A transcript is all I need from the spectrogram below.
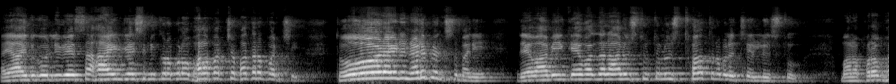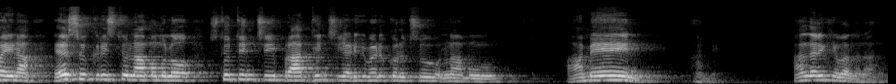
అయా ఇదిగో నువ్వే సహాయం చేసి నీ కృపలో బలపరచి భద్రపరిచి. తోడైన నడిపించమని దేవా మీకే వందనాలు స్థుతులు స్తోత్రములు చెల్లిస్తూ మన ప్రభు అయిన యేసుక్రీస్తు నామములో స్తుతించి ప్రార్థించి అడిగి వేడుకొనుచు ఉన్నాము. ఆమెన్. ఆమె అందరికీ వందనాలు.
